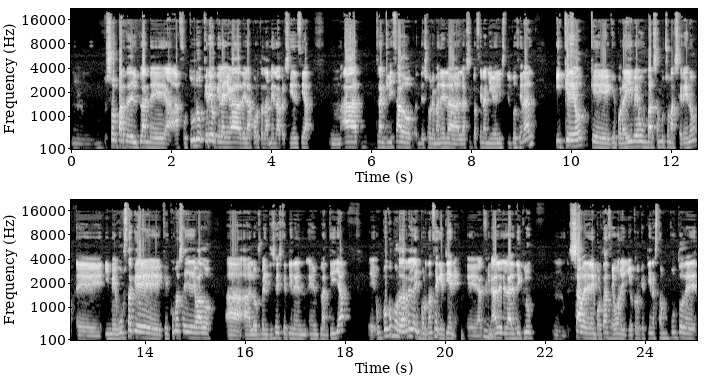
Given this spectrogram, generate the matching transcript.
mm, son parte del plan de a, futuro. Creo que la llegada de Laporta también a la presidencia mm, ha tranquilizado de sobremanera la, situación a nivel institucional y creo que, por ahí veo un Barça mucho más sereno eh, y me gusta que, que Kuman se haya llevado a, a, los 26 que tienen en plantilla eh, un poco por darle la importancia que tiene. Eh, al mm. final el Athletic Club mm, sabe de la importancia, bueno, y yo creo que tiene hasta un punto de,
